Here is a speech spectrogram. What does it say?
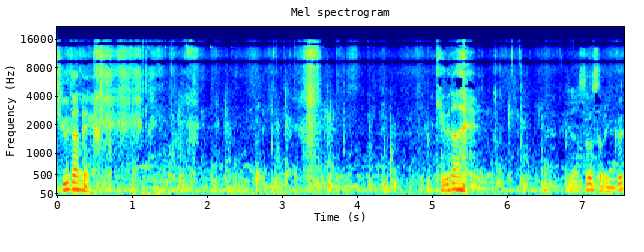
急だね。急だね。じゃあそろそろ行く？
